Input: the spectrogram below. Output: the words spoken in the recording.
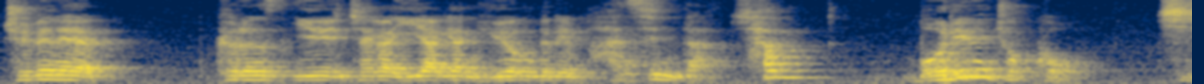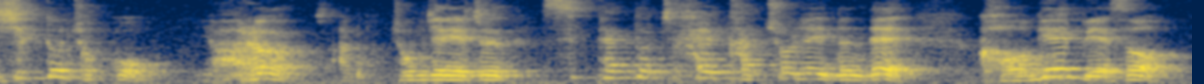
주변에 그런 제가 이야기한 유형들이 많습니다. 참 머리는 좋고 지식도 좋고 여러 좀 전에 스펙도 잘 갖춰져 있는데 거기에 비해서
